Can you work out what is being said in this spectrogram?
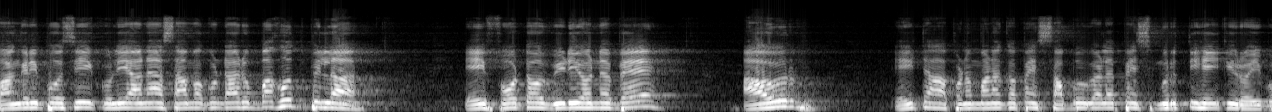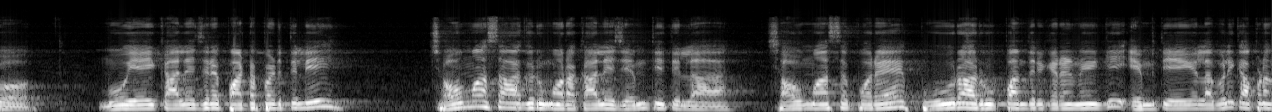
బంగ్రీపోసి కులియానా సామకుంటారు బహుత్ పిల్ల এই ফটো ভিডিও নেবে আউর এইটা আপনার সবুবেলে স্মৃতি হয়েকি রহব মু এই কলেজে পাঠ পড়ি ছমাস আগর মোর কলেজ এমতি লা ছমাস পরে পুরা রূপান্তরীকরণ হয়েকি এমতি হয়েগলা বেড়ে আপনার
